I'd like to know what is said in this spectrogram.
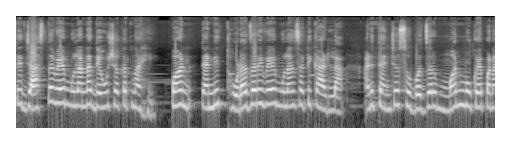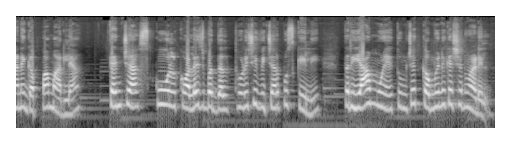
ते जास्त वेळ मुलांना देऊ शकत नाही. पण त्यांनी थोडा जरी वेळ मुलांसाठी काढला आणि त्यांच्यासोबत जर मन मोकळेपणाने गप्पा मारल्या त्यांच्या स्कूल कॉलेजबद्दल थोडीशी विचारपूस केली तर यामुळे तुमचे कम्युनिकेशन वाढेल.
